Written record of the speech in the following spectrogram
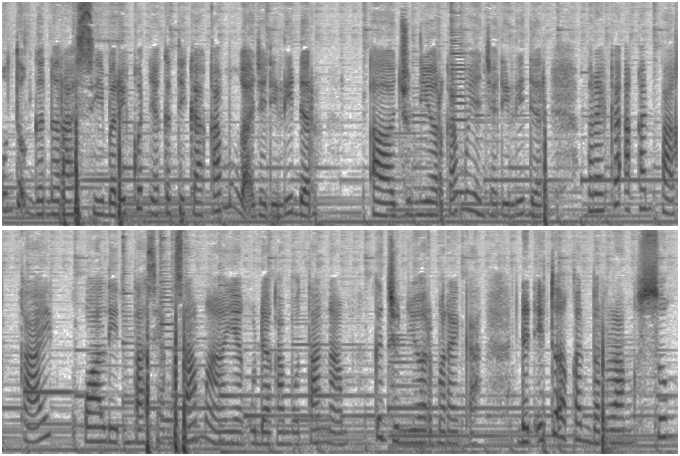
untuk generasi berikutnya, ketika kamu nggak jadi leader, uh, junior kamu yang jadi leader, mereka akan pakai kualitas yang sama yang udah kamu tanam ke junior mereka, dan itu akan berlangsung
